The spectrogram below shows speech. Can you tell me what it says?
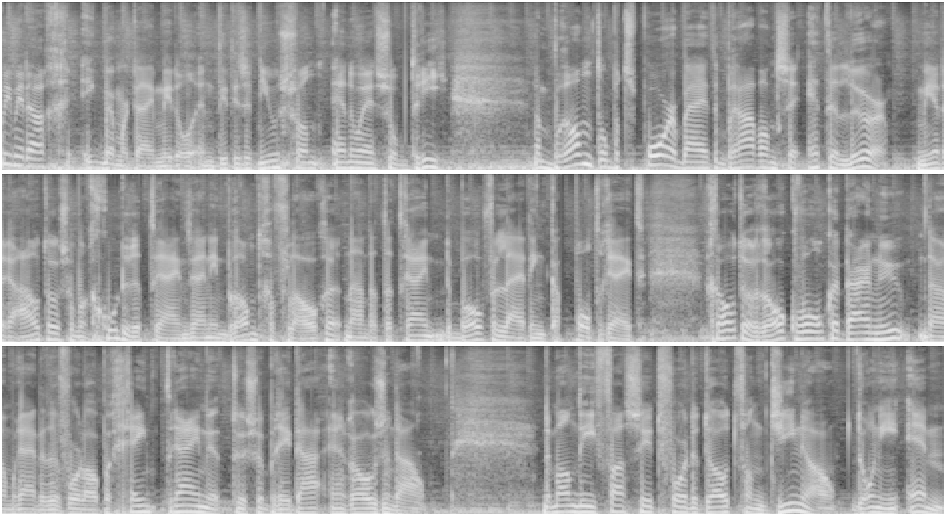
Goedemiddag, ik ben Martijn Middel en dit is het nieuws van NOS op 3. Een brand op het spoor bij het Brabantse Etteleur. Meerdere auto's op een goederentrein zijn in brand gevlogen... nadat de trein de bovenleiding kapot reed. Grote rookwolken daar nu. Daarom rijden er voorlopig geen treinen tussen Breda en Roosendaal. De man die vastzit voor de dood van Gino, Donny M.,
